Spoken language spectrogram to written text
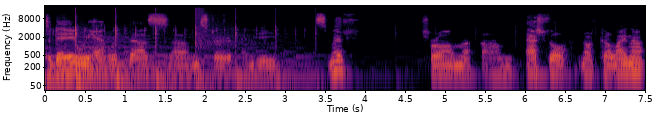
Today we have with us uh, Mr. Andy Smith from um, Asheville, North Carolina.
